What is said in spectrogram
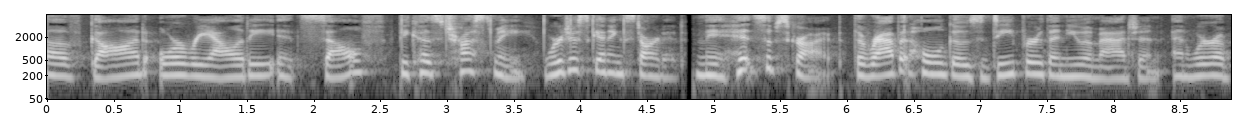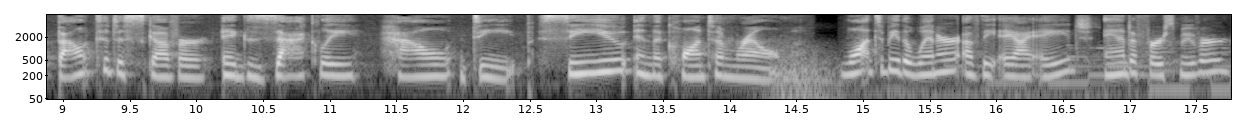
of God, or reality itself? Because trust me, we're just getting started. Hit subscribe. The rabbit hole goes deeper than you imagine, and we're about to discover exactly how deep. See you in the quantum realm. Want to be the winner of the AI age and a first mover?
